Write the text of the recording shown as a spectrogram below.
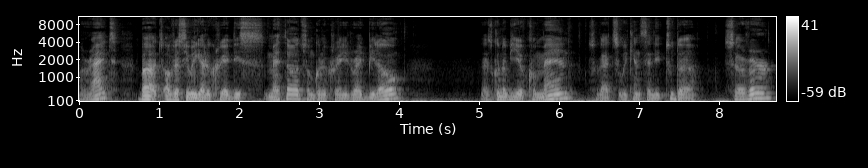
All right but obviously we got to create this method so I'm going to create it right below. That's going to be a command so that we can send it to the server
